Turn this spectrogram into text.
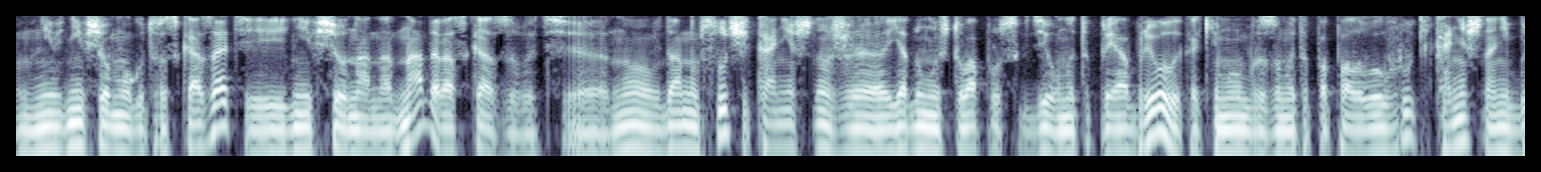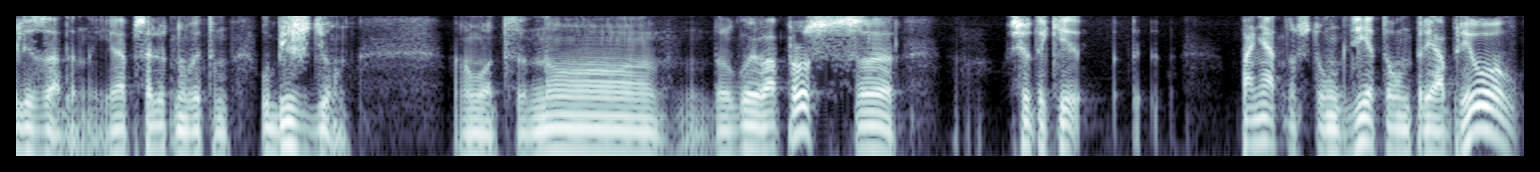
не, не все могут рассказать, и не все надо, надо рассказывать. Но в данном случае, конечно же, я думаю, что вопросы, где он это приобрел и каким образом это попало его в руки, конечно, они были заданы. Я абсолютно в этом убежден. Вот. Но другой вопрос все-таки понятно, что он где-то он приобрел,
